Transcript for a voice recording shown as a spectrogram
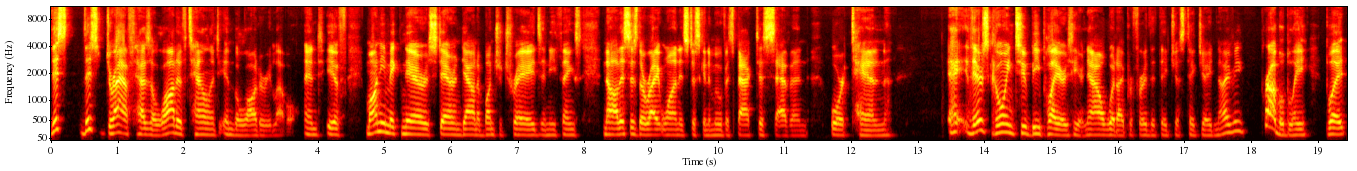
This this draft has a lot of talent in the lottery level. And if Monte McNair is staring down a bunch of trades and he thinks, no, nah, this is the right one, it's just going to move us back to seven or 10. Hey, there's going to be players here. Now, would I prefer that they just take Jaden Ivey? Probably, but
